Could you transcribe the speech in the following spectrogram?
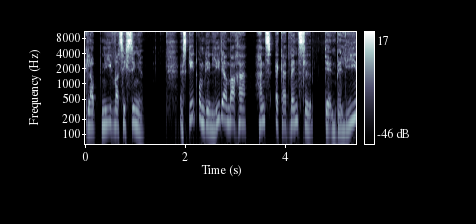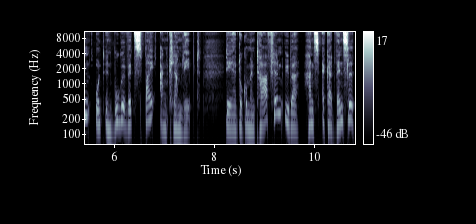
glaubt nie, was ich singe. Es geht um den Liedermacher Hans-Eckert Wenzel, der in Berlin und in Bugewitz bei Anklam lebt. Der Dokumentarfilm über Hans-Eckert Wenzel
